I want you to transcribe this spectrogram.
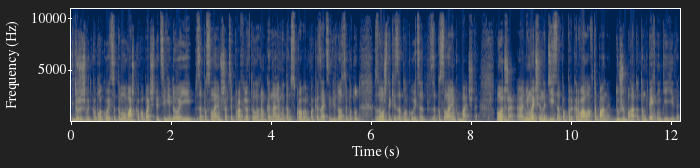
Дуже швидко блокується, тому важко побачити ці відео. І за посиланням шапці профіля в телеграм-каналі ми там спробуємо показати ці відоси, бо тут знову ж таки заблокується за посиланням. Побачите. Отже, е, Німеччина дійсно поперекривала автобани, дуже багато там техніки їде.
